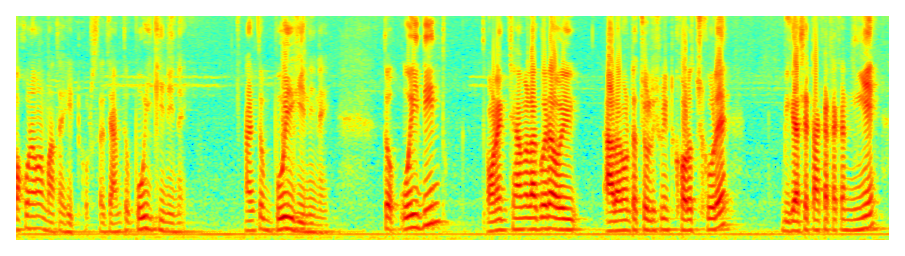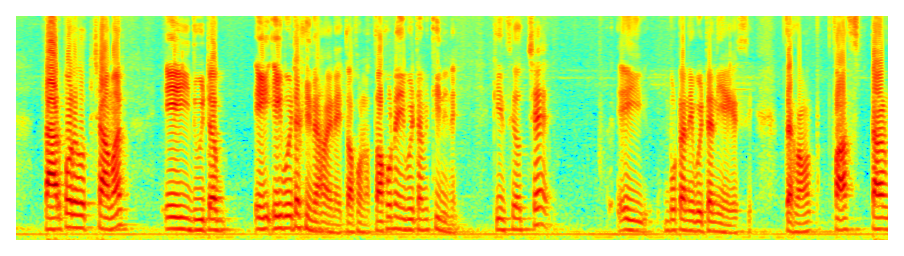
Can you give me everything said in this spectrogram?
তখন আমার মাথায় হিট করছে যে, আমি তো বই কিনি নাই। আমি তো বই কিনি নাই। তো ওই দিন অনেক ঝামেলা করে ওই আধা ঘণ্টা চল্লিশ মিনিট খরচ করে বিকাশে টাকা টাকা নিয়ে তারপরে হচ্ছে আমার এই দুইটা, এই এই বইটা কিনা হয় নাই তখনও। তখন এই বইটা আমি কিনি নাই। কিনছি হচ্ছে এই বোটানি বইটা নিয়ে গেছি। দেখো, আমার ফার্স্ট টার্ম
